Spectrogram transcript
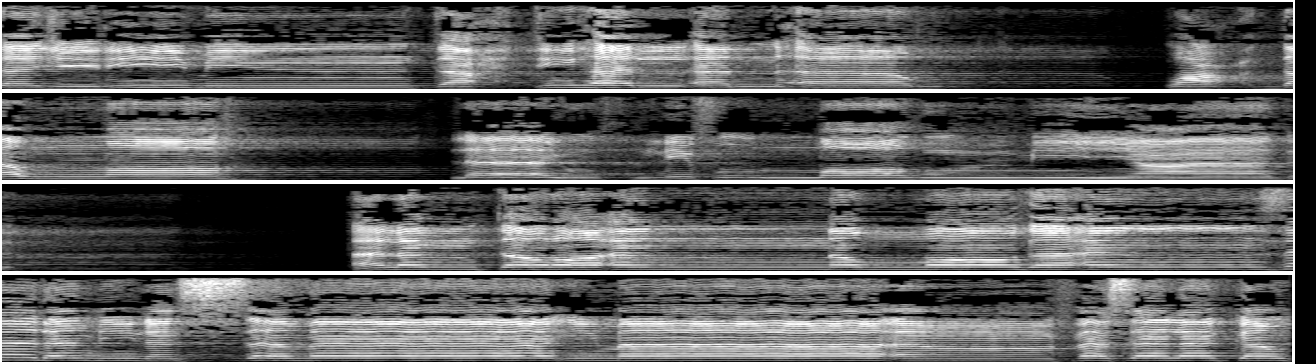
تجري من تحتها الأنهار. وعد الله لا يخلف الله الميعاد. ألم تر أن الله أنزل من السماء ماء فسلكه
